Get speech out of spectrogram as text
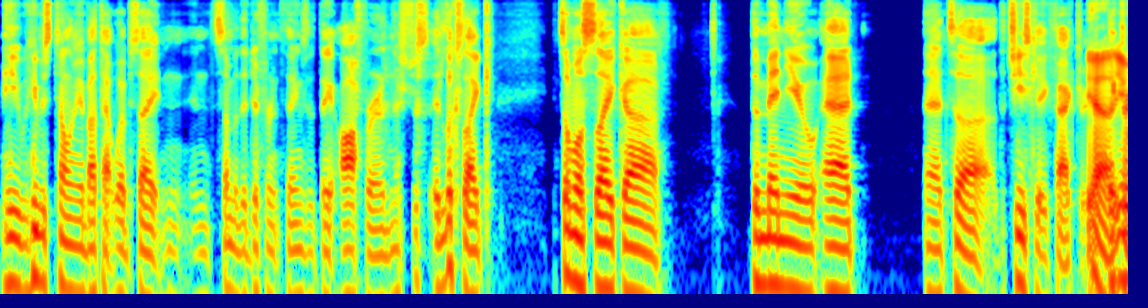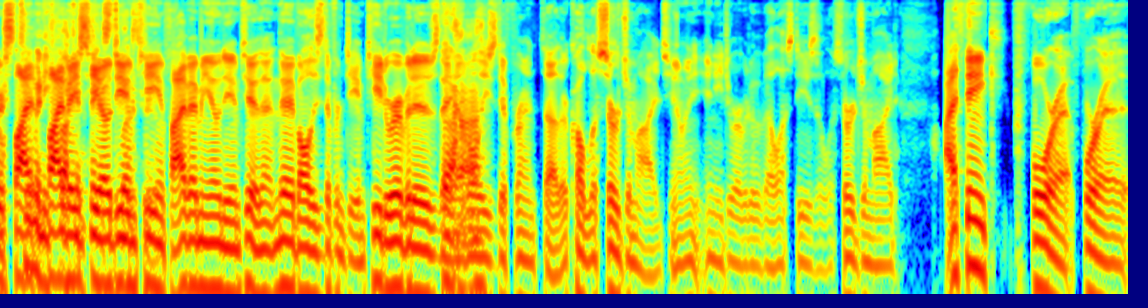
he he was telling me about that website and, and some of the different things that they offer, and there's just it looks like it's almost like uh, the menu at at uh, the Cheesecake Factory. Yeah, like know, five, five ACO DMT and five MEO DMT, and then they have all these different DMT derivatives. They uh-huh. have all uh-huh. these different. Uh, they're called lysergamides. You know, any, any, derivative of LSD is a lysergamide. I think for a, for a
